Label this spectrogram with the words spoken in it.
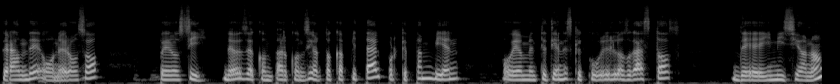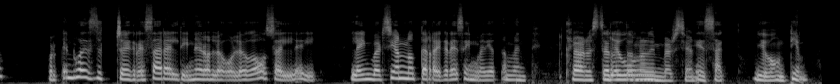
grande, oneroso, pero sí, debes de contar con cierto capital porque también obviamente tienes que cubrir los gastos de inicio, ¿no? Porque no es regresar el dinero luego, luego, o sea, el la inversión no te regresa inmediatamente. Claro, este retorno de inversión. Exacto, lleva un tiempo.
